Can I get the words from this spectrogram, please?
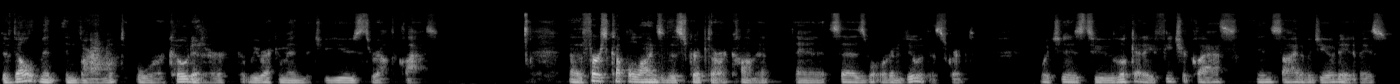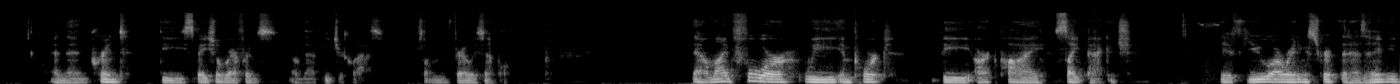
development environment or code editor that we recommend that you use throughout the class. Now, the first couple lines of this script are a comment, and it says what we're going to do with this script, which is to look at a feature class inside of a geodatabase and then print the spatial reference of that feature class something fairly simple. Now, line four, we import the ArcPy site package. If you are writing a script that has any,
